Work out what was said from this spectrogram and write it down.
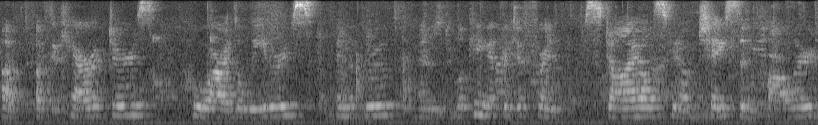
of, of the characters who are the leaders in the group and looking at the different styles, you know, Chase and Pollard,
